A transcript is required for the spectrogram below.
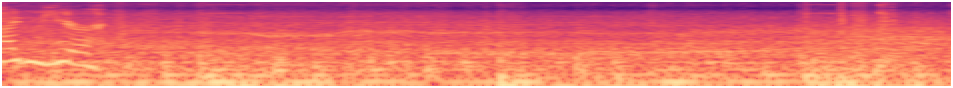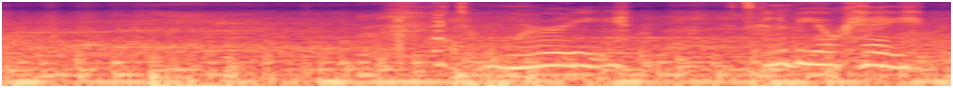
hide in here. Don't worry. It's gonna be okay.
